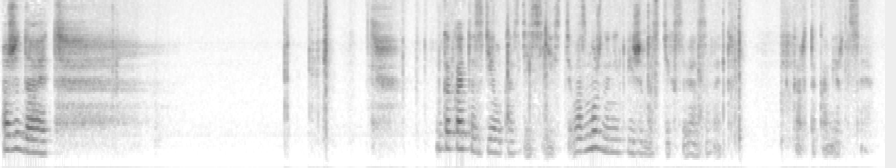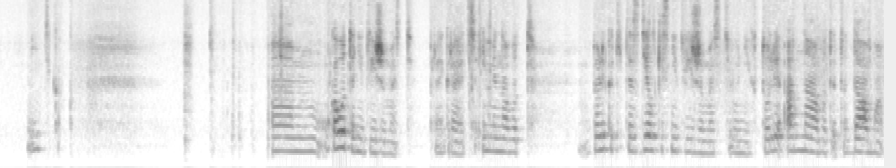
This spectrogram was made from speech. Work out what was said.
Ожидает. Ну, какая-то сделка здесь есть. Возможно, недвижимость их связывает. Карта коммерция. Видите как? у кого-то недвижимость проиграется. Именно вот то ли какие-то сделки с недвижимостью у них, то ли она, вот эта дама,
